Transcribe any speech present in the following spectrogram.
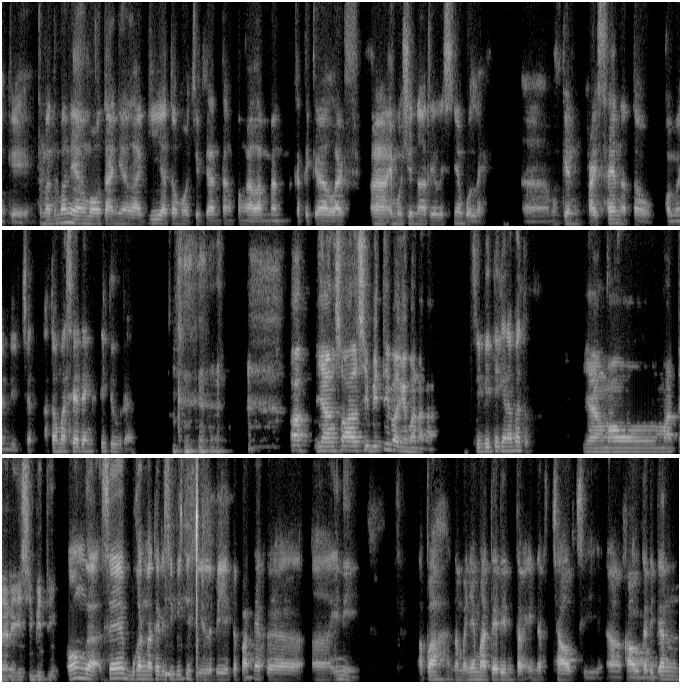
Oke, teman-teman yang mau tanya lagi atau mau cerita tentang pengalaman ketika live uh, emotional release-nya boleh. Uh, mungkin raise hand atau komen di chat atau masih ada yang ketiduran. oh, yang soal CBT bagaimana, Kak? CBT kenapa tuh? Yang mau materi CBT. Oh enggak, saya bukan materi CBT sih, lebih tepatnya ke uh, ini apa namanya materi tentang inner child sih. Uh, kalau oh. tadi kan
